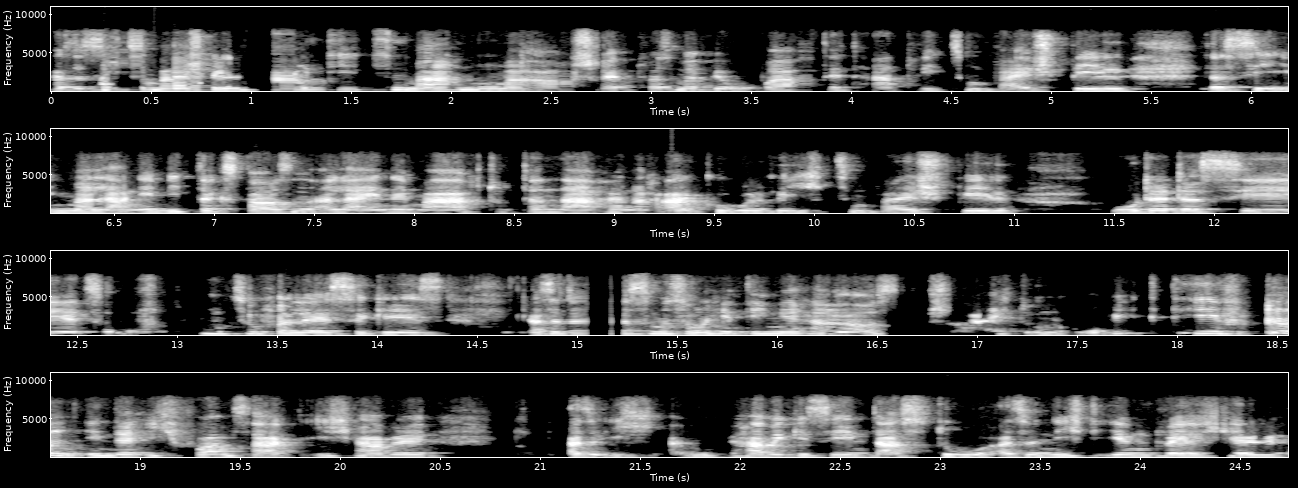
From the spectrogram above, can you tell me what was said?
Also sich zum Beispiel Notizen machen, wo man aufschreibt, was man beobachtet hat, wie zum Beispiel, dass sie immer lange Mittagspausen alleine macht und dann nachher nach Alkohol riecht zum Beispiel oder dass sie jetzt oft unzuverlässig ist. Also dass man solche Dinge herausstreicht und objektiv in der Ich-Form sagt, ich habe also ich habe gesehen, dass du also nicht irgendwelche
